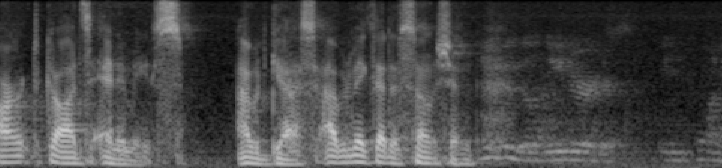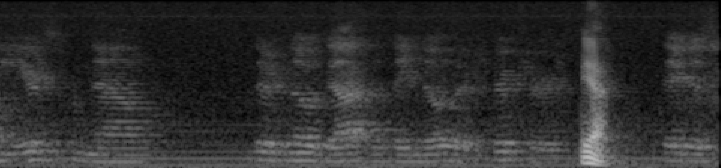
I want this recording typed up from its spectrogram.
aren't God's enemies, I would guess. I would make that assumption. Even the leaders in 20 years from now, there's no doubt that they know their scriptures. Yeah. They just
